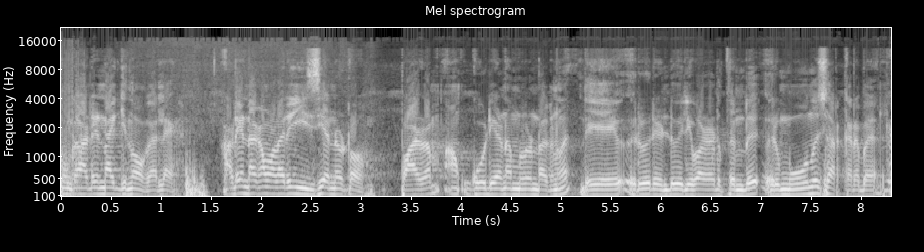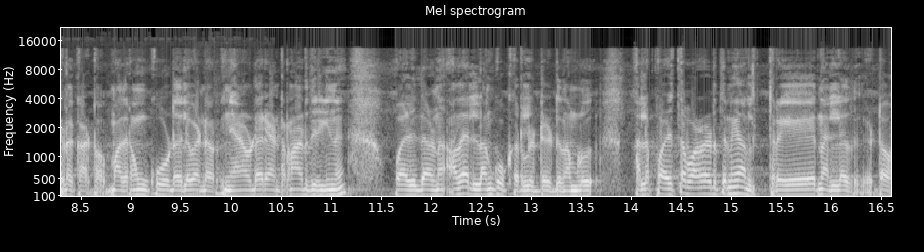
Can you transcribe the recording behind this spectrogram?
നമുക്ക് അട ഉണ്ടാക്കി നോക്കാം അല്ലേ? അട ഉണ്ടാക്കാൻ വളരെ ഈസിയാണ് കേട്ടോ. പഴം കൂടിയാണ് നമ്മൾ ഉണ്ടാക്കുന്നത്. ദേ ഒരു രണ്ട് വലിയ പഴം എടുത്തിട്ടുണ്ട്. ഒരു മൂന്ന് ശർക്കര എടുക്കാം കേട്ടോ. മധുരം കൂടുതൽ വേണ്ടവർക്ക്. ഞാനിവിടെ രണ്ടെണ്ണം എടുത്തിരിക്കുന്നത്. വലുതാണ്. അതെല്ലാം കുക്കറിലിട്ടിട്ട് നമ്മൾ നല്ല പഴുത്ത പഴം എടുത്തിട്ടുണ്ടെങ്കിൽ അത്രേ നല്ലത് കേട്ടോ.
